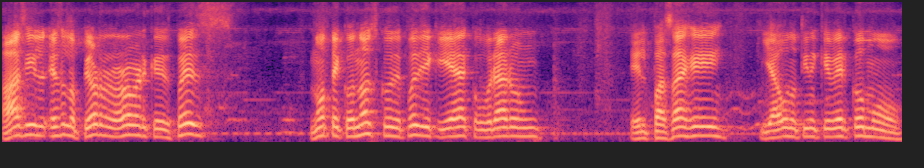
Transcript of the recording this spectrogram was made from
Ah, sí, eso es lo peor, Robert, que después no te conozco, después de que ya cobraron el pasaje, ya uno tiene que ver cómo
